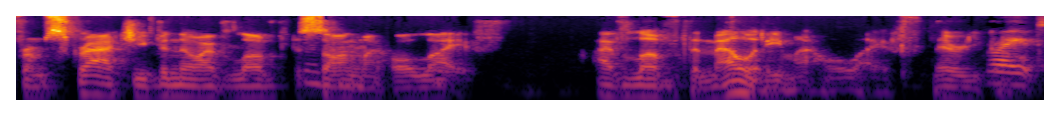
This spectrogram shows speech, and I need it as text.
from scratch, even though I've loved the song Mhm. my whole life. I've loved the melody my whole life. There you go. right.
